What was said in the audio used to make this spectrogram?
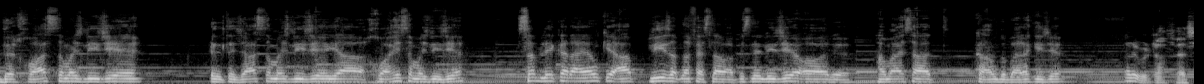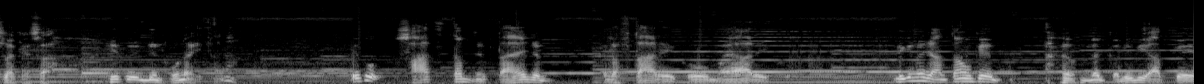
दरख्वास्त समझ लीजिए इल्तिजा समझ लीजिए या ख्वाहिश समझ लीजिए। सब लेकर आया हूँ कि आप प्लीज़ अपना फैसला वापस ले लीजिए और हमारे साथ काम दोबारा कीजिए। अरे बेटा, फैसला कैसा? ये तो एक दिन होना ही था ना। देखो, साथ तब निपटा है जब रफ्तार एक हो मैार एक हो। लेकिन मैं जानता हूँ कि मैं कभी भी आपके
